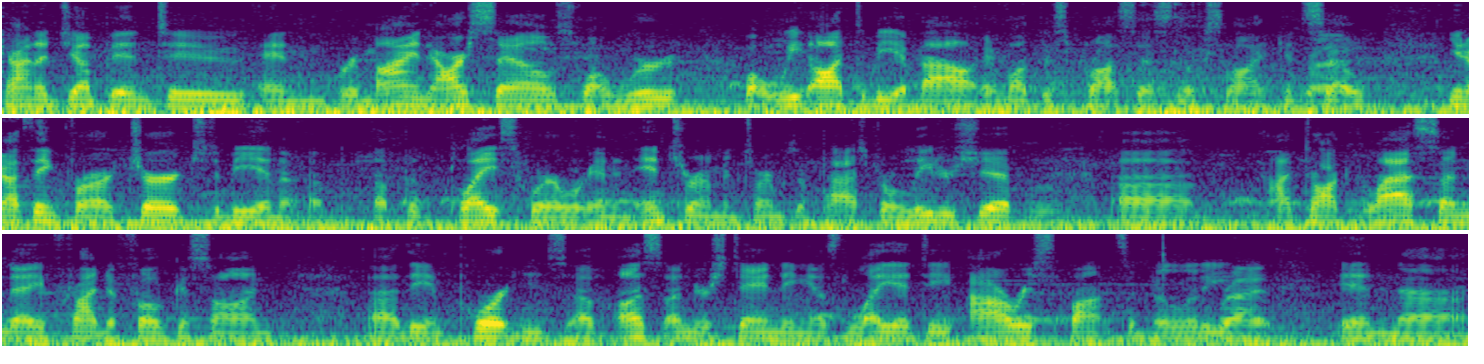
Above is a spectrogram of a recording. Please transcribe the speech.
kind of jump into and remind ourselves what we're what we ought to be about and what this process looks like. And so, you know, I think for our church to be in a, a, a place where we're in an interim in terms of pastoral leadership, Mm. uh, I talked last Sunday, tried to focus on. Uh, the importance of us understanding as laity our responsibility Right. in uh,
